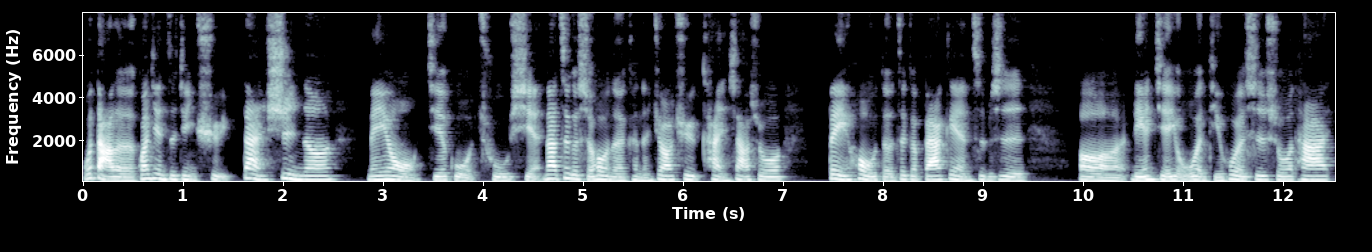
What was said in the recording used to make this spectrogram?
我打了关键字进去，但是呢没有结果出现。那这个时候呢，可能就要去看一下说背后的这个 backend 是不是。呃，连接有问题，或者是说它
